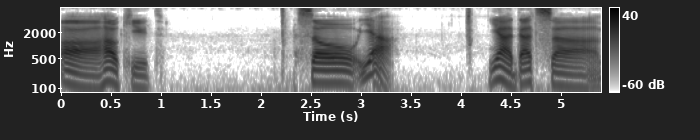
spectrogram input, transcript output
Ah how cute. So yeah. Yeah that's uh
